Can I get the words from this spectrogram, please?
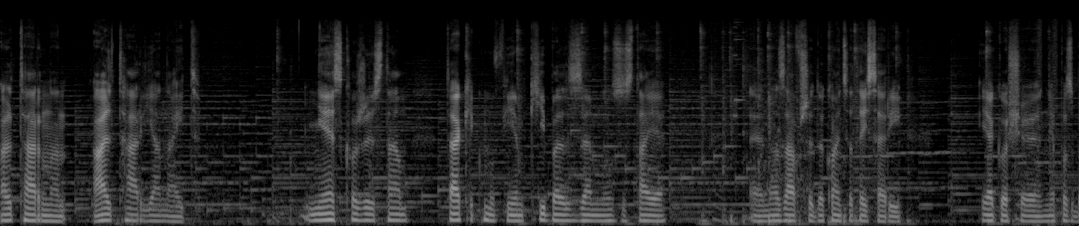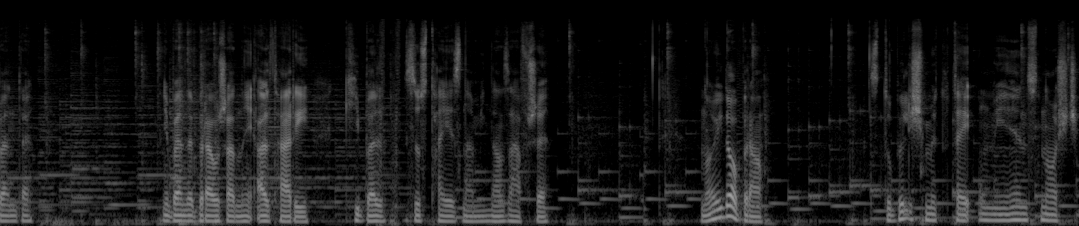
Altarna, Altarianite. Nie skorzystam. Tak jak mówiłem, kibel ze mną zostaje e, na zawsze do końca tej serii. Ja go się nie pozbędę. Nie będę brał żadnej altarii. Kibel zostaje z nami na zawsze. No i dobra. Zdobyliśmy tutaj umiejętność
